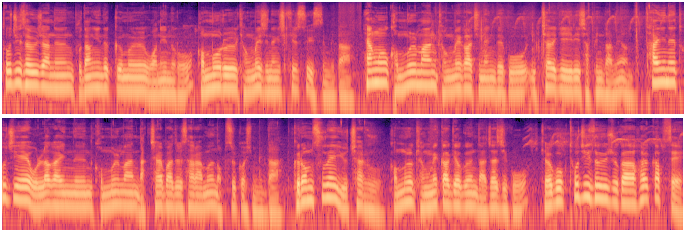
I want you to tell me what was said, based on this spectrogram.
토지 소유자는 부당이득금을 원인으로 건물을 경매 진행시킬 수 있습니다. 향후 건물만 경매가 진행되고 입찰 기일이 잡힌다면 타인의 토지에 올라가 있는 건물 만 낙찰받을 사람은 없을 것입니다. 그럼 수해 유찰 후 건물 경매 가격은 낮아지고 결국 토지 소유주가 헐값에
